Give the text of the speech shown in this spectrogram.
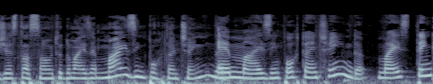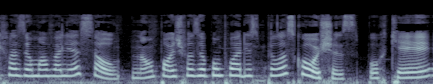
gestação e tudo mais, é mais importante ainda? É mais importante ainda. Mas tem que fazer uma avaliação. Não pode fazer o pompoarismo pelas coxas. Porque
